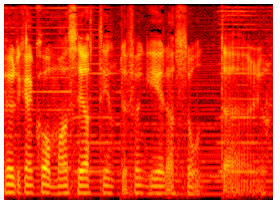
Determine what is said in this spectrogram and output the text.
hur det kan komma sig att det inte fungerar så där. Ja.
